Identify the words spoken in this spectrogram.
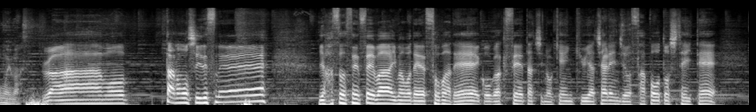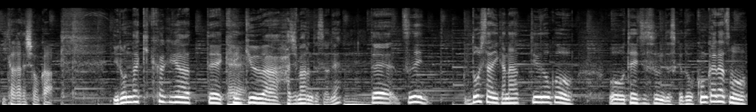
思います。ーうわーもう頼もしいですね。いや蓮田先生は今までそばでこう学生たちの研究やチャレンジをサポートしていていかがでしょうか、いろんなきっかけがあって研究は始まるんですよね。うん。で常にどうしたらいいかなっていうのをこう提示するんですけど今回のやつも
